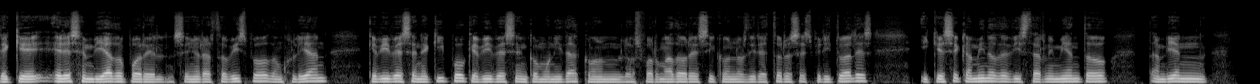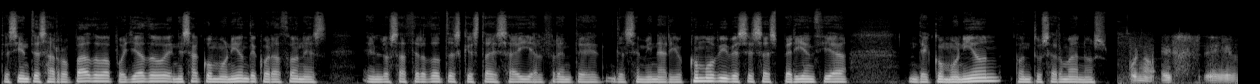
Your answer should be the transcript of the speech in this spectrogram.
de que eres enviado por el señor arzobispo, don Julián, que vives en equipo, que vives en comunidad con los formadores y con los directores espirituales y que ese camino de discernimiento también te sientes arropado, apoyado en esa comunión de corazones en los sacerdotes que estáis ahí al frente del seminario. ¿Cómo vives esa experiencia? de comunión con tus hermanos? Bueno, es eh,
